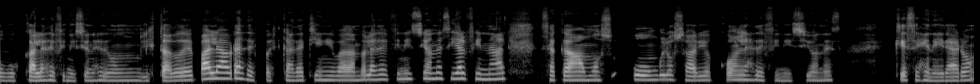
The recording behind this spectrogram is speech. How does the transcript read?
o buscar las definiciones de un listado de palabras, después cada quien iba dando las definiciones y al final sacábamos un glosario con las definiciones que se generaron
